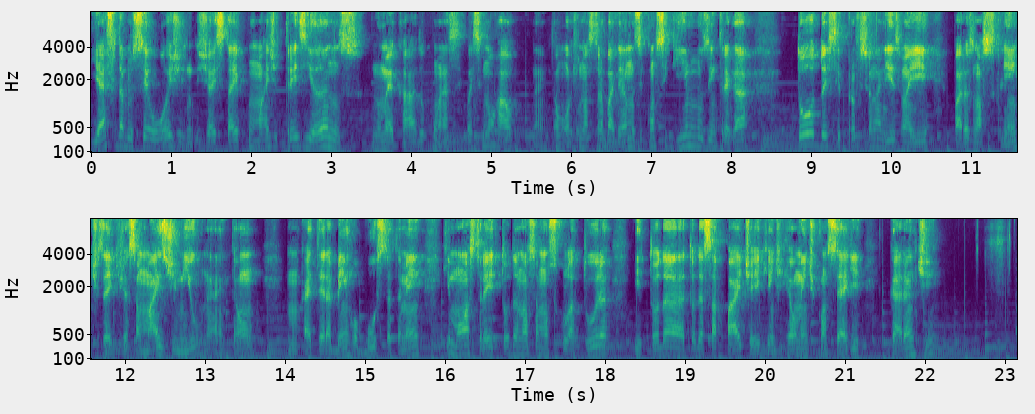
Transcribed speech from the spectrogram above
E a FWC hoje já está aí com mais de 13 anos no mercado com esse, com esse know-how. Né? Então hoje nós trabalhamos e conseguimos entregar todo esse profissionalismo aí para os nossos clientes aí que já são mais de mil, né? Então uma carteira bem robusta também que mostra aí toda a nossa musculatura e toda toda essa parte aí que a gente realmente consegue garantir.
